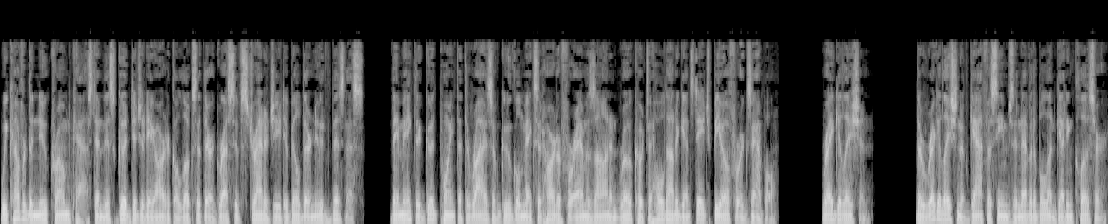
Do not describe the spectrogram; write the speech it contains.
We covered the new Chromecast and this Good Digiday article looks at their aggressive strategy to build their new business. They make the good point that the rise of Google makes it harder for Amazon and Roku to hold out against HBO for example. Regulation The regulation of GAFA seems inevitable and getting closer.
